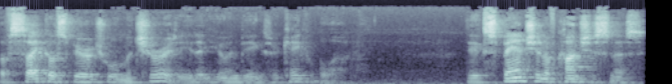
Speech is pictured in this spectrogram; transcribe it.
of psychospiritual maturity that human beings are capable of. The expansion of consciousness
